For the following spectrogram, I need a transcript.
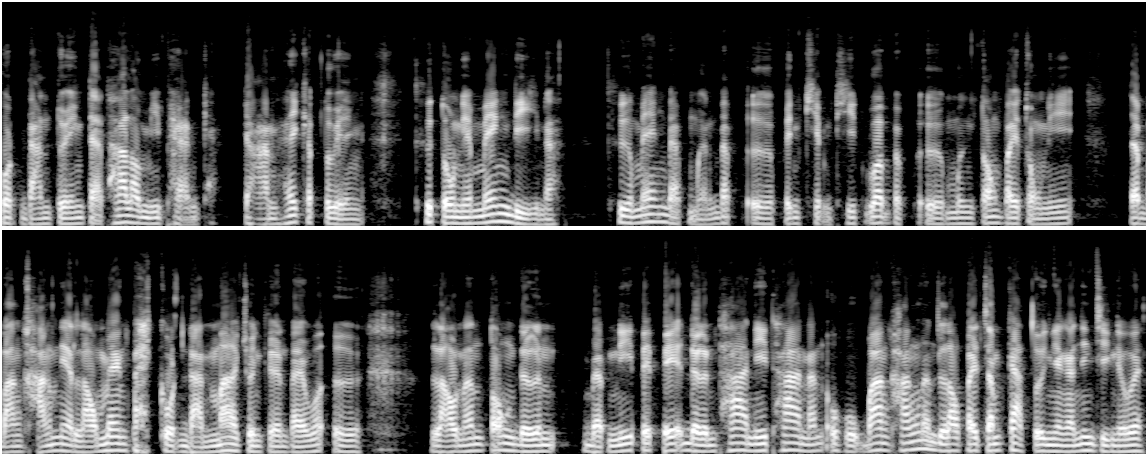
กดดันตัวเอง แต่ถ้าเรามีแผน การให้กับตัวเอง คือตรงนี้แม่งดีนะ คือแม่งแบบเหมือนแบบเออเป็นเข็มทิศว่าแบบเออมึงต้องไปตรงนี้ แต่บางครั้งเนี่ยเราแม่งไปกดดันมากจนเกินไปว่าเออ เรานั้นต้องเดินแบบนี้เป๊ะเดินท่านี้ท่านั้นโอ้โหบางครั้งนั้นเราไปจำกัดตัวเองอย่างนั้นจริงๆนะเว้ย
